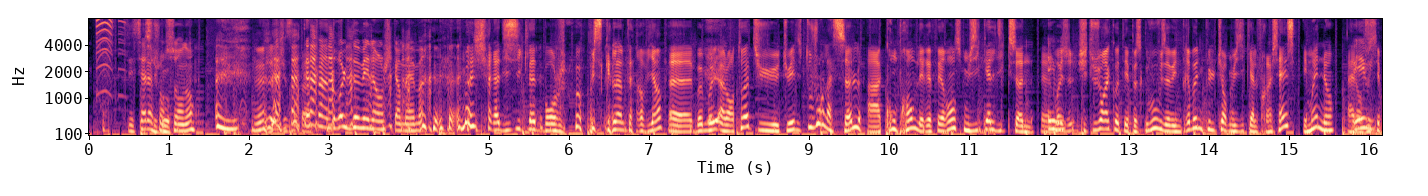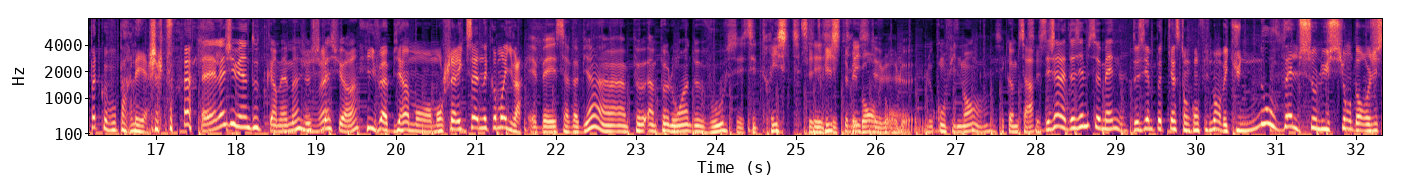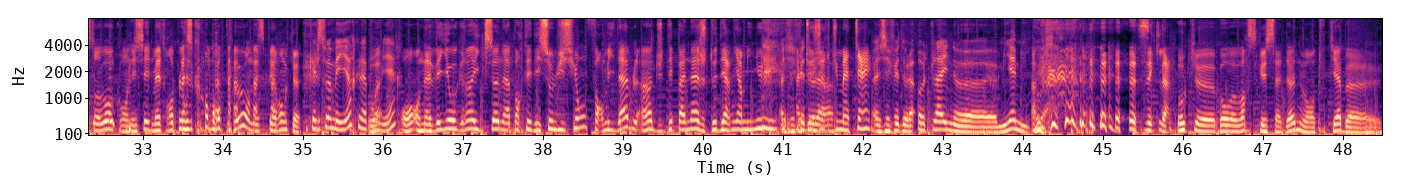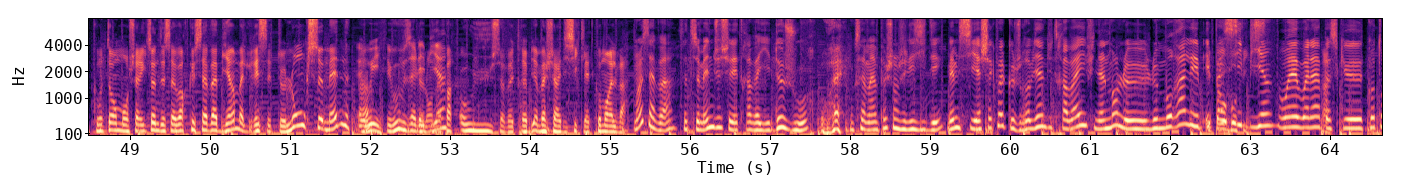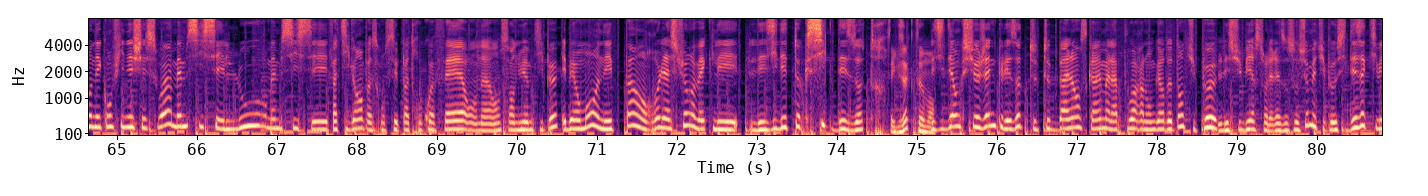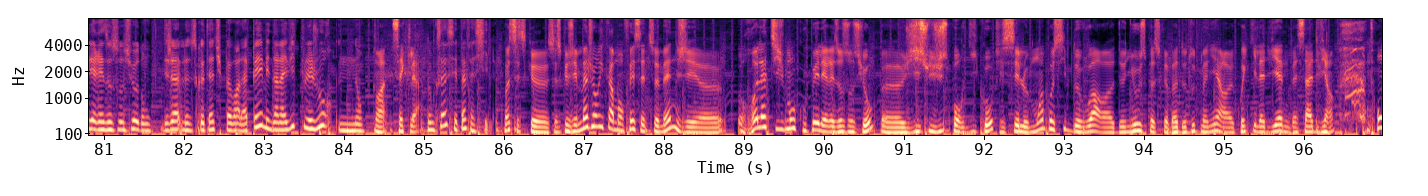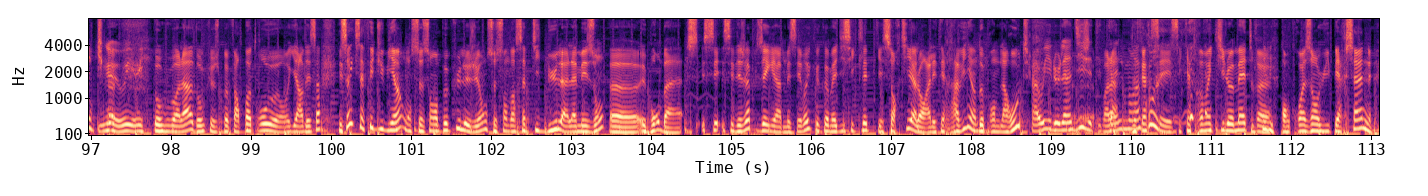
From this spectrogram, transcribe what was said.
C'est ça la chanson, non Je sais T'as fait un drôle de mélange quand même. Ma chère Adicyclette, bonjour, puisqu'elle intervient. Euh, bah, moi- alors toi, tu, tu es toujours la seule à comprendre les références musicales d'Ixon. Euh, Eh moi, oui. je, je suis toujours à côté, parce que vous, vous avez une très bonne culture musicale française, et moi non. Alors Eh je oui. sais pas de quoi vous parlez à chaque fois. Euh, Là j'ai eu un doute quand même, hein, je suis Ouais. pas sûr. hein. Il va bien, mon, mon cher Ixon, comment il va? Eh ben ça va bien, un peu, un peu loin de vous, c'est triste. C'est triste, mais bon, le, le- le confinement, hein, c'est comme ça. C'est- Déjà la deuxième semaine. Deuxième podcast en confinement avec une nouvelle solution d'enregistrement qu'on essaie de mettre en place comme on peut, en espérant que Qu'elle soit meilleure que la première. On, on a veillé au grain, Ixon a apporté des solutions formidables, hein, du dépannage de dernière minute Ah, à fait de 2 la- du matin. Ah, J'ai fait de la hotline euh, Miami. Ah C'est clair. Donc euh, bon, on va voir ce que ça donne. Mais en tout cas, bah, content, mon cher Ixon, de savoir que ça va bien malgré cette longue semaine. Eh hein, oui, et vous, vous allez bien Oh oui, ça va très bien, ma chère bicyclette. Comment elle va? Moi ça va. Cette semaine je suis allée travailler deux jours. Ouais. Donc ça m'a un peu changé les idées. Même si à chaque fois que je reviens du travail, finalement le, le moral est, est pas si fixe. bien. Ouais voilà, parce que quand on est confiné chez soi, même si c'est lourd, même si c'est fatigant parce qu'on sait pas trop quoi faire, on, a- on s'ennuie un petit peu, et bien au moins on n'est pas en relation avec les, les idées toxiques des autres. Exactement. Les idées anxiogènes que les autres te, te balancent quand même à la poire à longueur de temps, tu peux les subir sur les réseaux sociaux, mais tu peux aussi désactiver les réseaux sociaux. Donc déjà de ce côté-là, tu peux avoir la paix, mais dans la vie de tous les jours, non. Ouais, c'est clair. Donc ça, c'est pas facile. Moi, c'est ce que c'est ce que j'ai majoritairement fait cette semaine. J'ai euh, relativement coupé les réseaux sociaux. Euh, J'y suis juste pour geeko. J'essaie le moins possible de voir euh, de news parce que bah, de toute manière, euh, quoi qu'il advienne, bah, ça advient. donc, Oui, oui, oui. donc voilà. Donc je préfère pas trop regarder ça. Et c'est vrai que ça fait du bien. On se sent un peu plus léger. On se sent dans sa petite bulle à la maison. Et bon, bah c'est déjà plus agréable. Mais c'est vrai que comme a dit Cyclette qui est sortie, alors elle était ravie hein, de prendre la route. Ah oui, le lundi, j'étais voilà, tellement de à faire ces, ces 80 km en croisant 8 personnes.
